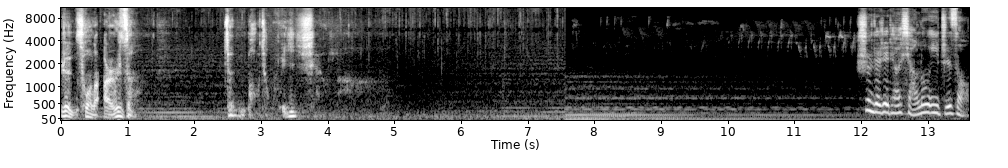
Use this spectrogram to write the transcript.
认错了儿子，珍宝就危险。顺着这条小路一直走，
